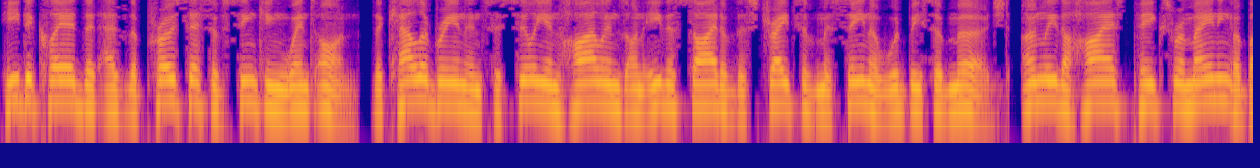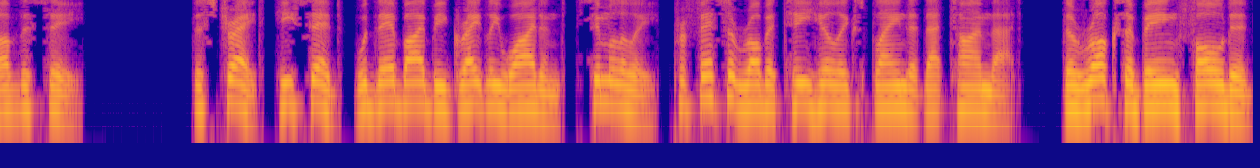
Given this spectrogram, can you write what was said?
He declared that as the process of sinking went on, the Calabrian and Sicilian highlands on either side of the Straits of Messina would be submerged, only the highest peaks remaining above the sea. The strait, he said, would thereby be greatly widened. Similarly, Professor Robert T. Hill explained at that time that the rocks are being folded,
